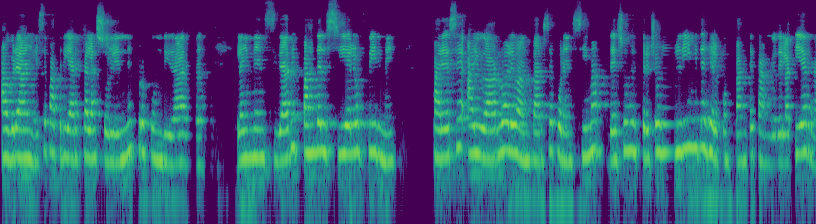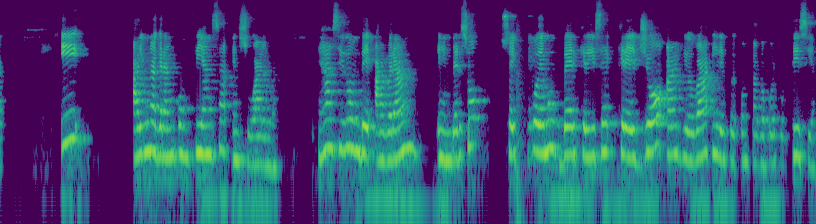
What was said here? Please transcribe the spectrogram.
Abraham, ese patriarca, las solemnes profundidades, la inmensidad y paz del cielo firme, parece ayudarlo a levantarse por encima de esos estrechos límites y el constante cambio de la tierra y hay una gran confianza en su alma. Es así donde Abraham, en verso 6 podemos ver que dice, creyó a Jehová y le fue contado por justicia.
